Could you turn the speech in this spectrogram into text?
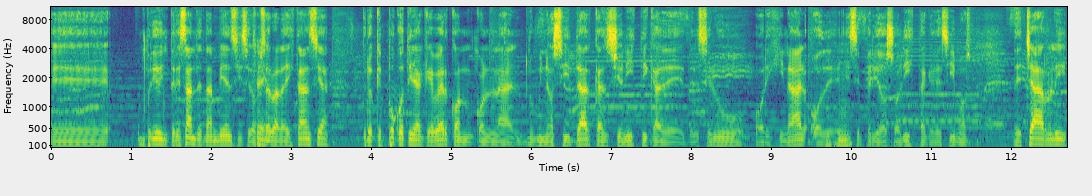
Eh, un periodo interesante también, si se lo Sí. observa a la distancia, pero que poco tiene que ver con, con la luminosidad cancionística de- del Cerú original o de ese periodo solista que decimos de Charlie.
